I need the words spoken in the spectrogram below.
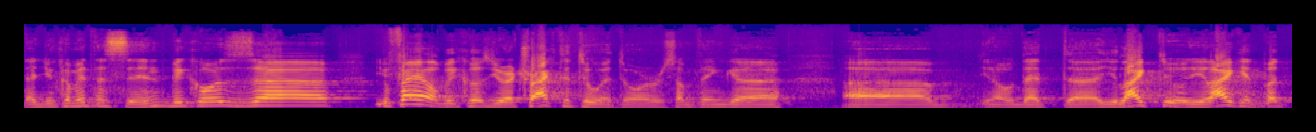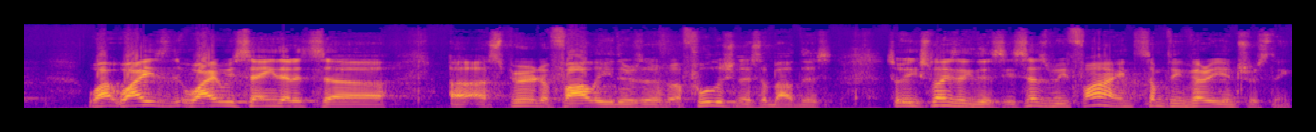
that you commit a sin because uh, you fail, because you're attracted to it, or something uh, uh, you know that uh, you like to you like it. But why, why is why are we saying that it's uh, a, a spirit of folly? There's a, a foolishness about this. So he explains like this. He says we find something very interesting.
